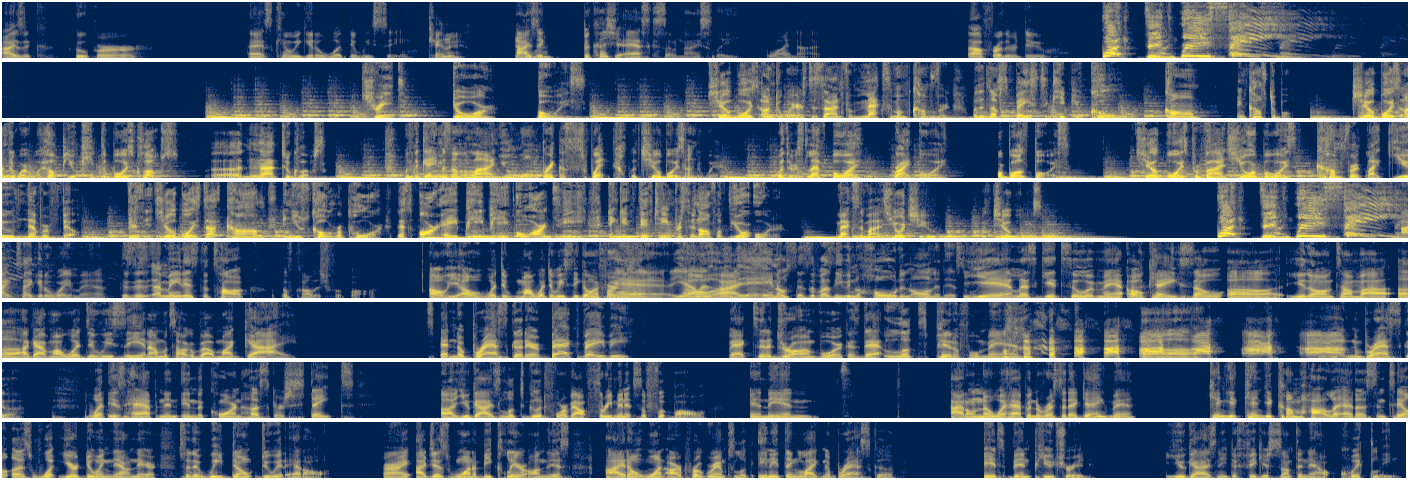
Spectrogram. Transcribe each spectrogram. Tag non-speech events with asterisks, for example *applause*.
Isaac Cooper asked, "Can we get a what did we see?" Can we? Can Isaac, we? because you ask so nicely. Why not? Without further ado, What did we see? Treat your boys. Chill Boys underwear is designed for maximum comfort with enough space to keep you cool, calm, and comfortable. Chill Boys underwear will help you keep the boys close, uh, not too close. When the game is on the line, you won't break a sweat with Chill Boys underwear. Whether it's left boy, right boy, or both boys, Chill Boys provides your boys comfort like you've never felt. Visit chillboys.com and use code RAPPORT, that's R A P P O R T, and get 15% off of your order. Maximize your chill with Chill Boys. What did we see? I take it away, man, because I mean it's the talk of college football. Oh, yeah. Oh, what did my what did we see going first? Yeah, yeah. Oh, there ain't no sense of us even holding on to this. One. Yeah, let's get to it, man. Okay, so uh, you know what I'm talking about. Uh, I got my what did we see, and I'm gonna talk about my guy at Nebraska. They're back, baby. Back to the drawing board because that looks pitiful, man. *laughs* uh, Nebraska, what is happening in the Cornhusker State? Uh, you guys looked good for about three minutes of football, and then I don't know what happened the rest of that game, man. Can you can you come holler at us and tell us what you're doing down there so that we don't do it at all? All right. I just want to be clear on this. I don't want our program to look anything like Nebraska. It's been putrid. You guys need to figure something out quickly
